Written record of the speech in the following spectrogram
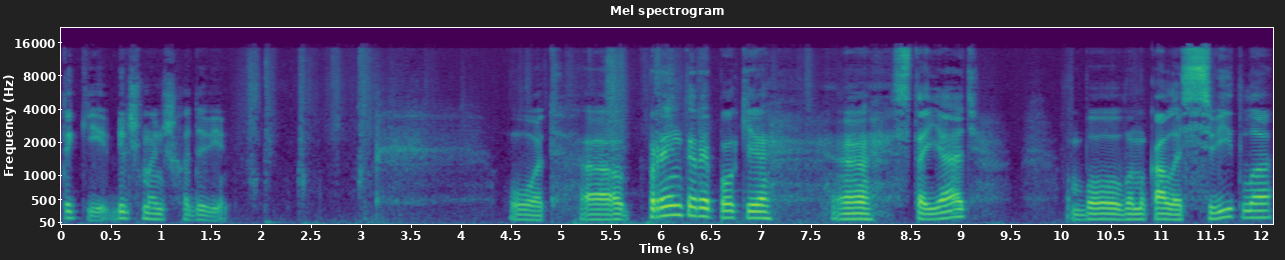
такі більш-менш ходові. От. Принтери поки е, стоять, бо вимикалось світло,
